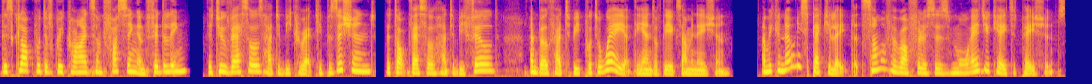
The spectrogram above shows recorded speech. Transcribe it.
This clock would have required some fussing and fiddling. The two vessels had to be correctly positioned, the top vessel had to be filled, and both had to be put away at the end of the examination and we can only speculate that some of Herophilus's more educated patients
